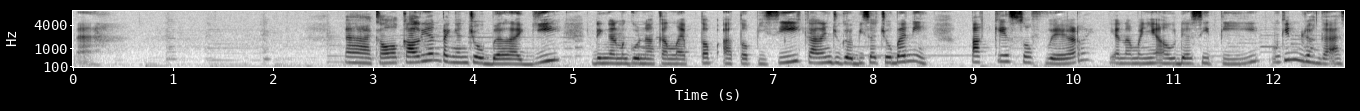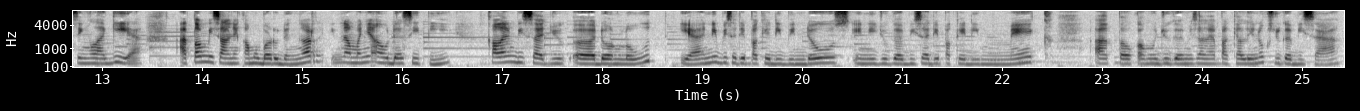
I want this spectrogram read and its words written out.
nah Nah, kalau kalian pengen coba lagi dengan menggunakan laptop atau PC, kalian juga bisa coba nih pakai software yang namanya Audacity. Mungkin udah nggak asing lagi ya. Atau misalnya kamu baru dengar, ini namanya Audacity. Kalian bisa uh, download ya. Ini bisa dipakai di Windows, ini juga bisa dipakai di Mac atau kamu juga misalnya pakai Linux juga bisa.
